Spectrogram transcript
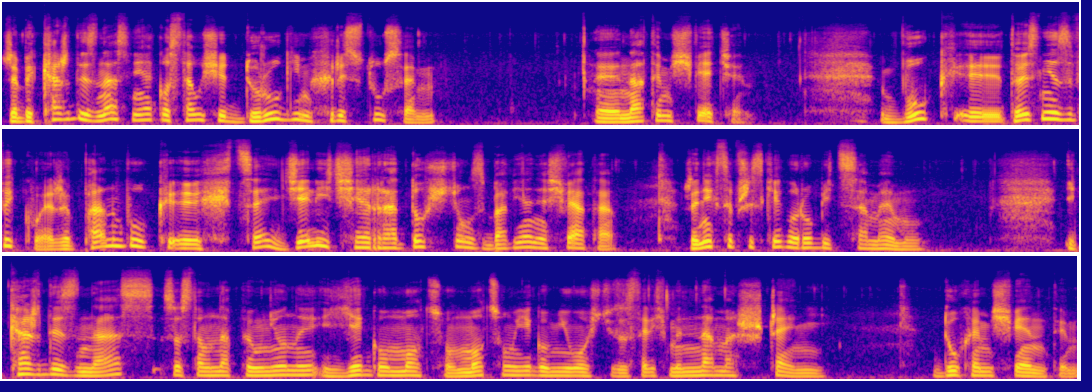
Żeby każdy z nas niejako stał się drugim Chrystusem e, na tym świecie. Bóg, y, to jest niezwykłe, że Pan Bóg y, chce dzielić się radością zbawiania świata, że nie chce wszystkiego robić samemu. I każdy z nas został napełniony Jego mocą, mocą Jego miłości. Zostaliśmy namaszczeni Duchem Świętym.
